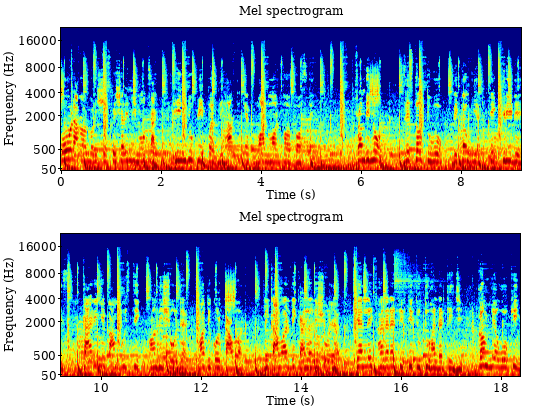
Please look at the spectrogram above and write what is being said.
all around Mauritius, especially in the north side. Hindu people they have to get one month for fasting. From the north, they start to walk. They come here, take three days, carrying a bamboo stick on the shoulder, what we call kanwar. The kanwar they carry on the shoulder can lift 150 to 200 kg. Come here walking,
